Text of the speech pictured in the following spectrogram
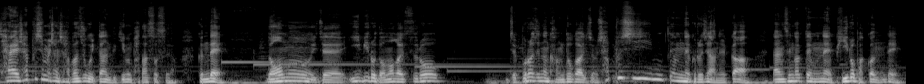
잘 샤프심을 잘 잡아주고 있다는 느낌은 받았었어요. 근데 너무 이제 2B로 넘어갈수록 이제 부러지는 강도가 좀 샤프심 때문에 그러지 않을까라는 생각 때문에 B로 바꿨는데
